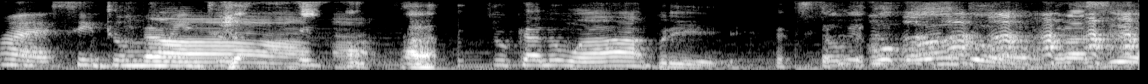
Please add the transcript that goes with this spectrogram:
Ah, sinto muito. Ah, já tem... não abre. Estão me roubando, Brasil.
